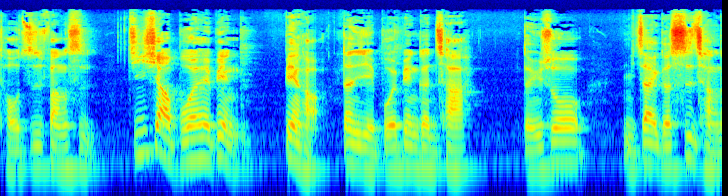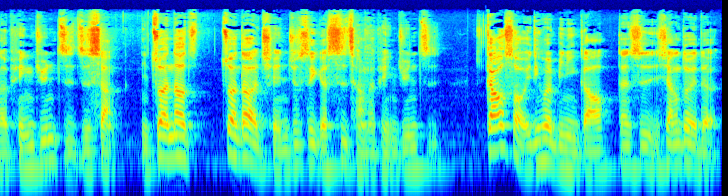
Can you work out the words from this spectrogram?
投资方式，绩效不会变变好，但也不会变更差。等于说，你在一个市场的平均值之上，你赚到。赚到的钱就是一个市场的平均值，高手一定会比你高，但是相对的，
